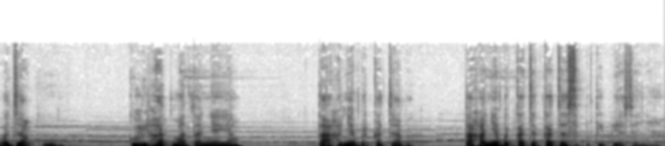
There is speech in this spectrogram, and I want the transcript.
wajahku, kulihat matanya yang tak hanya berkaca tak hanya berkaca-kaca seperti biasanya.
